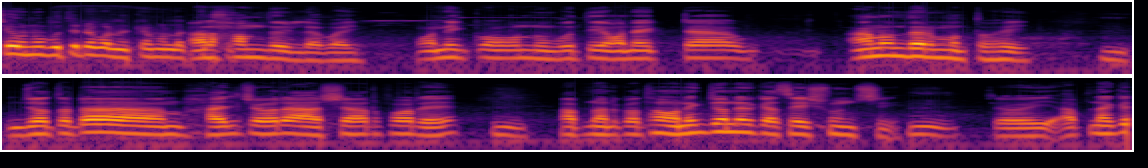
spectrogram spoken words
সেই অনুভূতিটা বলেন কেমন লাগছে আলহামদুলিল্লাহ ভাই অনেক অনুভূতি অনেকটা আনন্দের মতো হই যতটা হাইল শহরে আসার পরে আপনার কথা অনেকজনের কাছেই শুনছি। তো ওই আপনাকে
